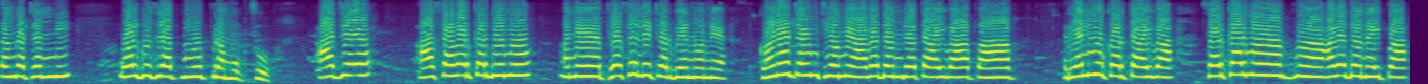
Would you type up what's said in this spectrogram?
સંગઠનની ઓલ ગુજરાતની ઉપપ્રમુખ છું. આજે આશા વર્કર બહેનો અને ફેસિલિટર બહેનોને ઘણા ટાઈમથી અમે આવેદન દેતા આવ્યા રેલીઓ કરતા આવ્યા સરકારમાં આવેદન આપ્યા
